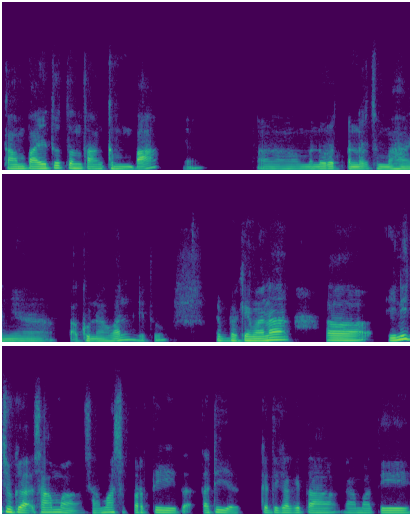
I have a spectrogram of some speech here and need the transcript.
kampa itu tentang gempa. Ya. Uh, menurut penerjemahannya Pak Gunawan gitu. Bagaimana uh, ini juga sama, sama seperti tadi ya. Ketika kita ngamati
